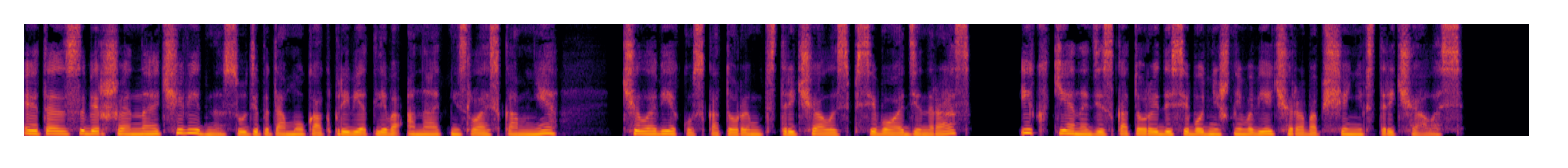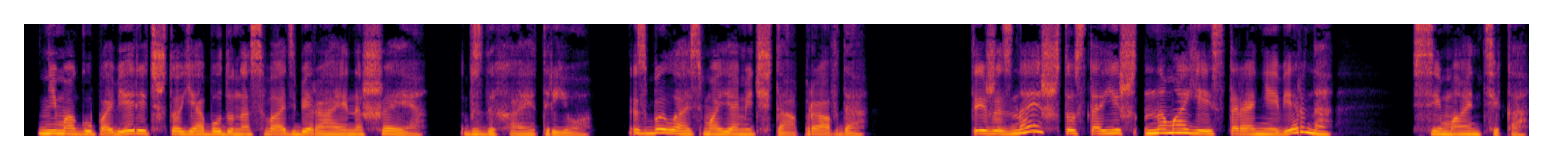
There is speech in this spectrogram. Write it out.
Это совершенно очевидно, судя по тому, как приветливо она отнеслась ко мне, человеку, с которым встречалась всего один раз, и к Кеннеди, с которой до сегодняшнего вечера вообще не встречалась. «Не могу поверить, что я буду на свадьбе Райана Шея», — вздыхает Рио. Сбылась моя мечта, правда. Ты же знаешь, что стоишь на моей стороне, верно? Семантика.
